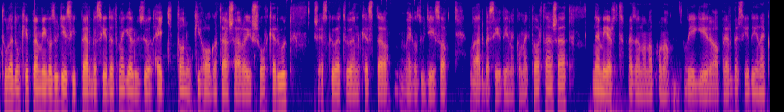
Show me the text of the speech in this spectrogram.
Tulajdonképpen még az ügyészi perbeszédet megelőzően egy tanú kihallgatására is sor került, és ezt követően kezdte meg az ügyész a vádbeszédének a megtartását nem ért ezen a napon a végére a perbeszédének,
